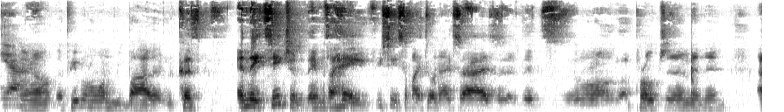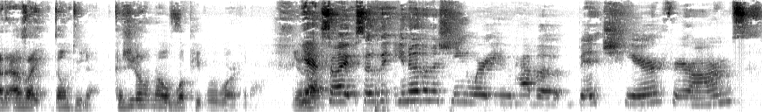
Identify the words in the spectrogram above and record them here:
Yeah, You know, the people don't want to be bothered because, and they teach them. They was like, hey, if you see somebody doing exercise, it's wrong. Approach them, and then I was like, don't do that because you don't know what people are working on. You know? yeah. So I so the, you know the machine where you have a bench here for your arms.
